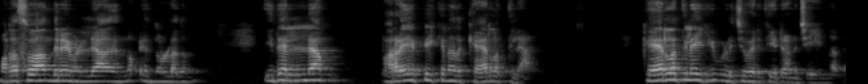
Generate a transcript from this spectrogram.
മതസ്വാതന്ത്ര്യമില്ല എന്ന് എന്നുള്ളതും ഇതെല്ലാം പറയിപ്പിക്കുന്നത് കേരളത്തിലാണ്. കേരളത്തിലേക്ക് വിളിച്ചു വരുത്തിയിട്ടാണ് ചെയ്യുന്നത്.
